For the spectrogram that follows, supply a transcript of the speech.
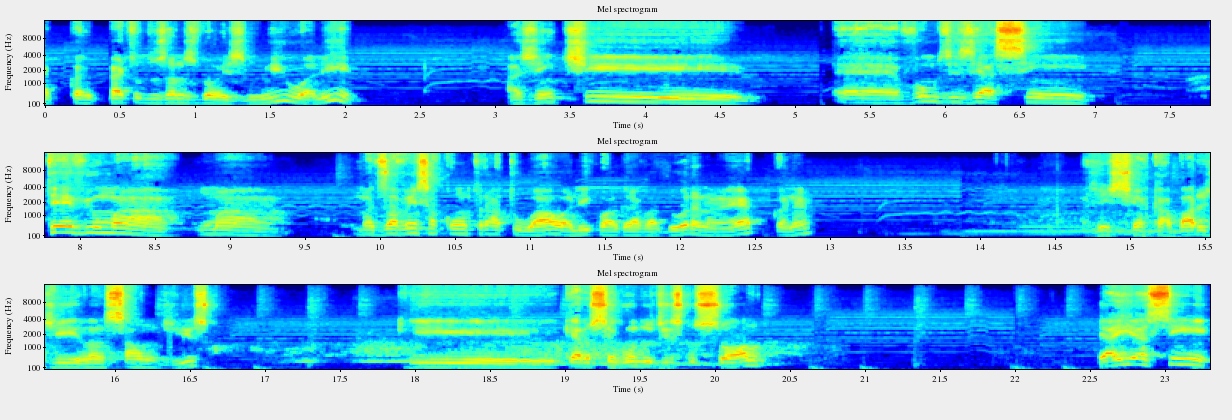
época, perto dos anos 2000 ali, a gente, é, vamos dizer assim, teve uma, uma, uma desavença contratual ali com a gravadora na época, né? A gente tinha acabado de lançar um disco que, que era o segundo disco solo. E aí, assim,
